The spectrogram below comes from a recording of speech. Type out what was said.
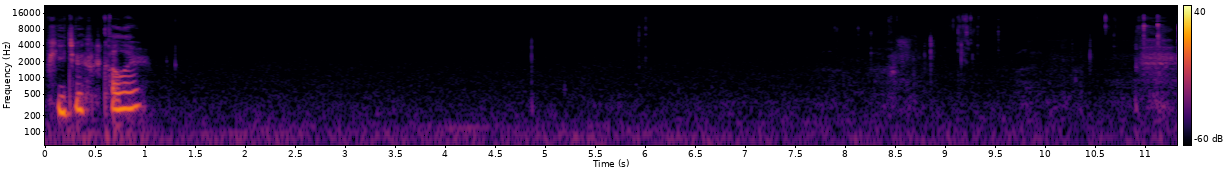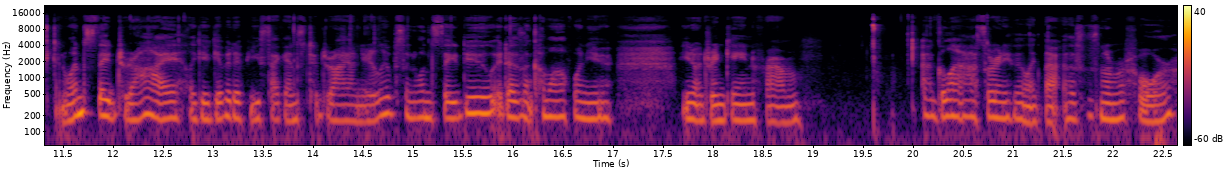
peachish color. And once they dry, like you give it a few seconds to dry on your lips, and once they do, it doesn't come off when you, you know, drinking from a glass or anything like that. This is number four.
